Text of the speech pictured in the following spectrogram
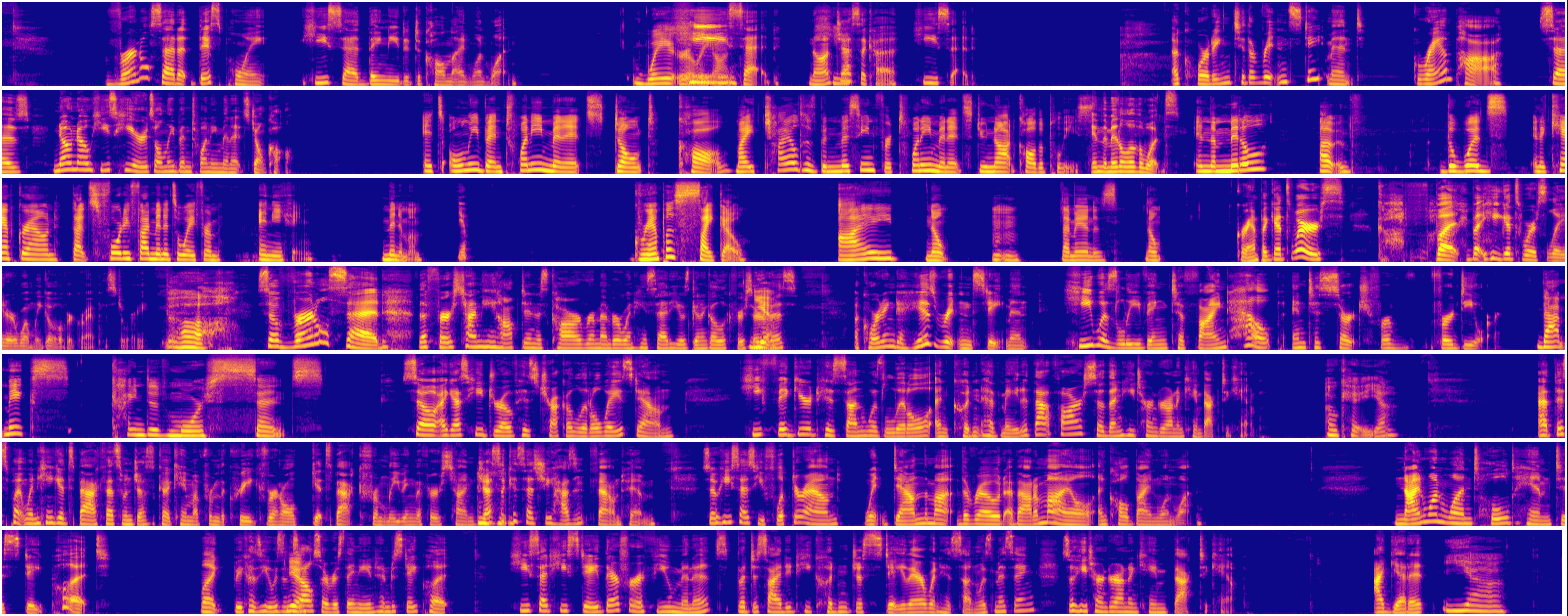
Vernal said at this point, he said they needed to call 911. Way early he on. said, not He- Jessica, he said. According to the written statement, Grandpa says, No, no, he's here. It's only been 20 minutes. Don't call. It's only been 20 minutes. Don't call. My child has been missing for 20 minutes. Do not call the police. In the middle of the woods. in the middle of the woods in a campground that's 45 minutes away from anything minimum Yep. grandpa's psycho i nope Mm-mm. That man is nope Grandpa gets worse. god fuck But Grandpa. but he gets worse later when we go over Grandpa's story. Ugh. So Vernal said the first time he hopped in his car, remember when he said he was going to go look for Yeah. service? According to his written statement, he was leaving to find help and to search for for DeOrr. that makes kind of more sense So I guess he drove his truck a little ways down. He figured his son was little and couldn't have made it that far, so then he turned around and came back to camp. okay yeah At this point, when he gets back, that's when Jessica came up from the creek. Vernal gets back from leaving the first time. Mhm. Jessica says she hasn't found him. So he says he flipped around, went down the, mi- the road about a mile, and called 911. 911 told him to stay put. Like, because he was in Yeah. cell service, they needed him to stay put. He said he stayed there for a few minutes, but decided he couldn't just stay there when his son was missing. So he turned around and came back to camp. I get it. yeah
